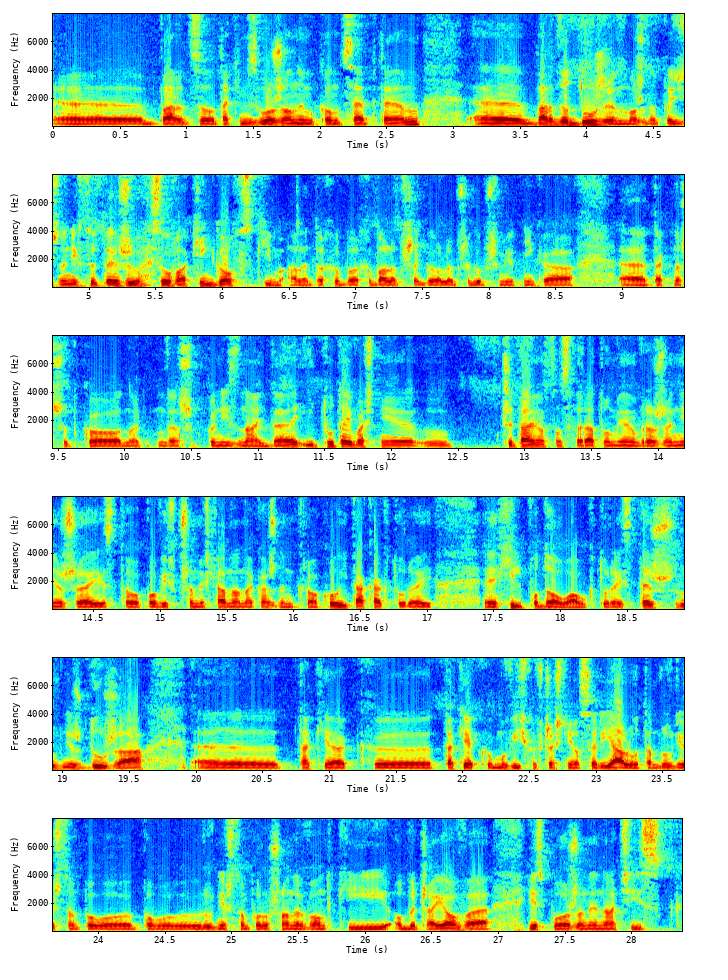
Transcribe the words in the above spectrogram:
e, bardzo takim złożonym konceptem, e, bardzo dużym, można powiedzieć, no nie chcę tutaj używać słowa kingowskim, ale to chyba, chyba lepszego, lepszego przymiotnika e, tak na szybko, na, na szybko nie znajdę. I tutaj właśnie Czytając Nosferatu miałem wrażenie, że jest to opowieść przemyślana na każdym kroku i taka, której e, Hill podołał, która jest też również duża, e, tak, jak, e, tak jak mówiliśmy wcześniej o serialu, tam również są, po, po, również są poruszone wątki obyczajowe, jest położony nacisk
